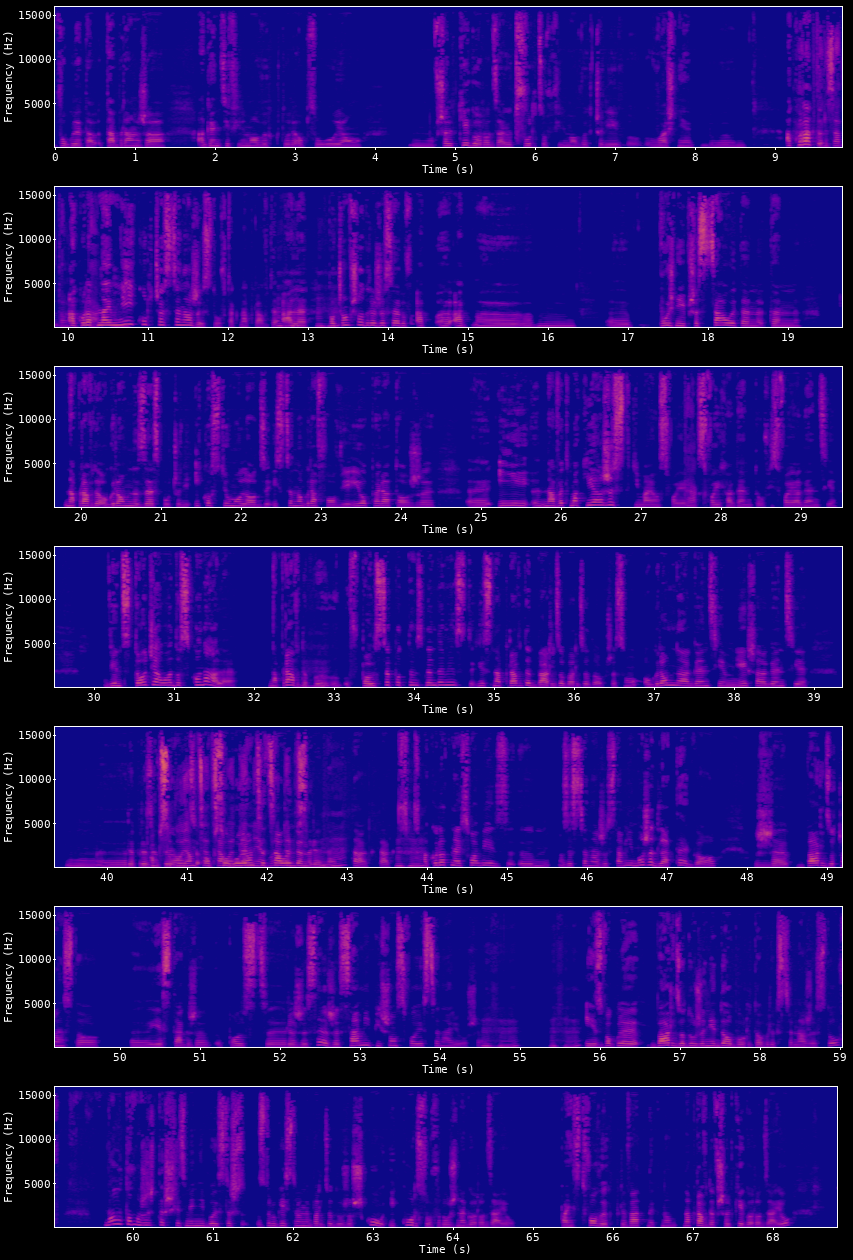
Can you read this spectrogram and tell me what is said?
w ogóle ta, ta branża agencji filmowych, które obsługują wszelkiego rodzaju twórców filmowych, czyli właśnie akurat, akurat tak. najmniej mhm. kurczę scenarzystów tak naprawdę, mm -hmm, ale mm -hmm. począwszy od reżyserów, a, a, a, a, później przez cały ten, ten naprawdę ogromny zespół, czyli i kostiumolodzy, i scenografowie, i operatorzy, e, i nawet makijażystki mają swoje, tak. swoich agentów i swoje agencje. Więc to działa doskonale. Naprawdę, mhm. w Polsce pod tym względem jest, jest naprawdę bardzo, bardzo dobrze. Są ogromne agencje, mniejsze agencje mm, y, reprezentujące, obsługujące, obsługujące cały ten, cały ten rynek. Mhm. Tak, tak. Mhm. Akurat najsłabiej jest ze scenarzystami, może dlatego, że bardzo często y, jest tak, że polscy reżyserzy sami piszą swoje scenariusze. Mhm. Mhm. I jest w ogóle bardzo duży niedobór dobrych scenarzystów. No ale to może też się zmieni, bo jest też z drugiej strony bardzo dużo szkół i kursów różnego rodzaju, państwowych, prywatnych, no naprawdę wszelkiego rodzaju,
